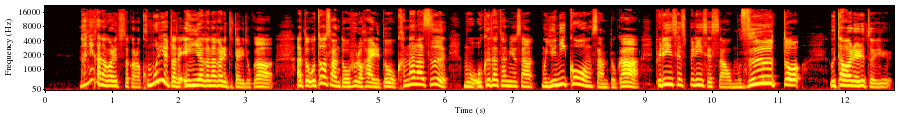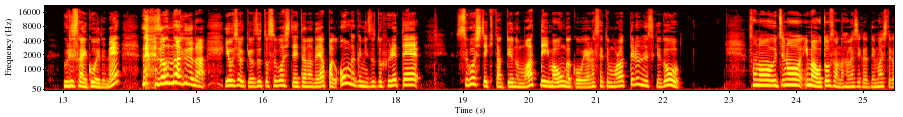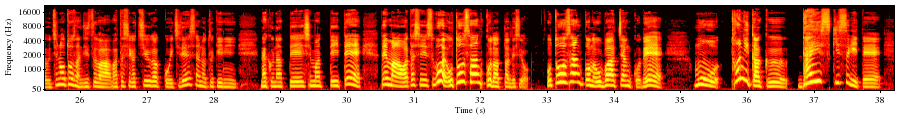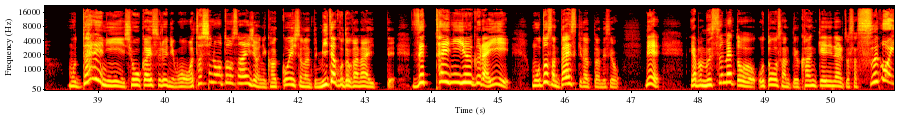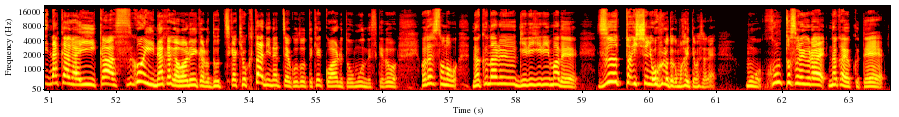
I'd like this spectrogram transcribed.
何が流れてたかな？子守歌で円矢が流れてたりとか、あとお父さんとお風呂入ると必ずもう奥田民生さん、もうユニコーンさんとか、プリンセスプリンセスさんをもうずっと歌われるという、うるさい声でね。そんな風な幼少期をずっと過ごしていたので、やっぱ音楽にずっと触れて過ごしてきたっていうのもあって今音楽をやらせてもらってるんですけど、そのうちの今お父さんの話が出ましたがうちのお父さん実は私が中学校1年生の時に亡くなってしまっていてでまあ私すごいお父さんっ子だったんですよ。お父さん子のおばあちゃん子でもうとにかく大好きすぎてもう誰に紹介するにも私のお父さん以上にかっこいい人なんて見たことがないって絶対に言うぐらいもうお父さん大好きだったんですよ。で、やっぱ娘とお父さんっていう関係になるとさ、すごい仲がいいか、すごい仲が悪いかのどっちか極端になっちゃうことって結構あると思うんですけど、私その亡くなるギリギリまでずっと一緒にお風呂とかも入ってましたね。もうほんとそれぐらい仲良くて、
